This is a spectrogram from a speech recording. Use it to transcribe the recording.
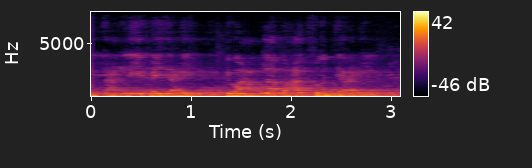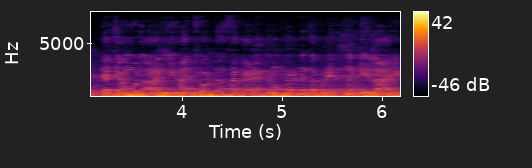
एक चांगली इमेज राहील किंवा आपला भाग स्वच्छ राहील. त्याच्यामुळं आम्ही हा छोटासा कार्यक्रम करण्याचा प्रयत्न केला आहे.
